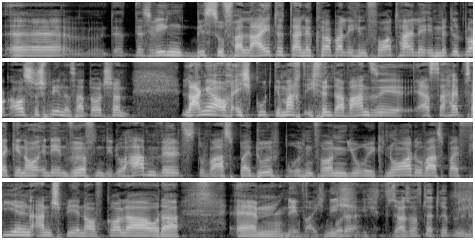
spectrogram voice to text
äh, deswegen bist du verleitet, deine körperlichen Vorteile im Mittelblock auszuspielen. Das hat Deutschland lange auch echt gut gemacht. Ich finde, da waren sie erste Halbzeit genau in den Würfen, die du haben willst. Du warst bei Durchbrüchen von Juri Knorr, du warst bei vielen Anspielen auf Goller oder ähm, Nee, war ich nicht. Ich saß auf der Tribüne.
